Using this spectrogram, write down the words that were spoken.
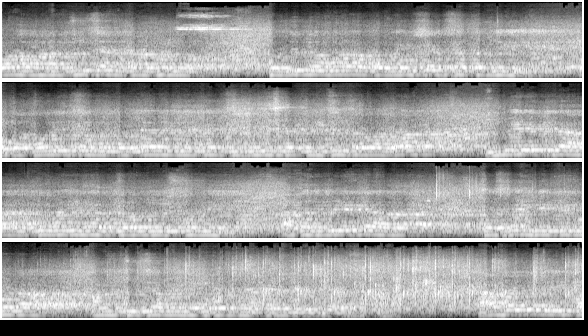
వాళ్ళ మనం చూశాను పేపర్లో పొద్దుల్లో కూడా ఒక వైశ్యాస్ అతన్ని ఒక పోలీసు వాళ్ళు కొట్టారని చెప్పేసి ఇమీడియట్గా తెలిసిన తర్వాత ఇమీడియట్గా ముఖ్యమంత్రి గారు చొరవ తీసుకొని అతను ఇమీడియట్గా సస్పెండ్ చేయడం కూడా మనం చూసామని చెప్పి కూడా నేను అందరికీ తెలియజేస్తున్నాను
